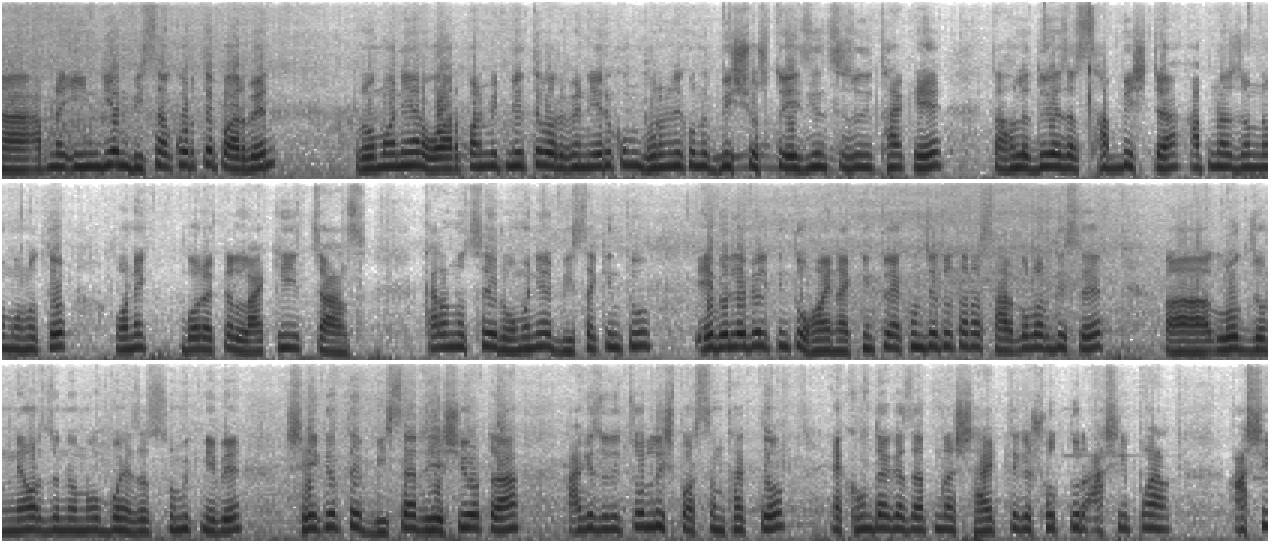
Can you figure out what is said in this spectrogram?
না, আপনি ইন্ডিয়ান ভিসা করতে পারবেন রোমানিয়ার ওয়ার পারমিট নিতে পারবেন, এরকম ধরনের কোনো বিশ্বস্ত এজেন্সি যদি থাকে, তাহলে দুই হাজার আপনার জন্য মূলত অনেক বড় একটা লাকি চান্স কারণ হচ্ছে রোমানিয়ার ভিসা কিন্তু অ্যাভেলেবেল কিন্তু হয় না। কিন্তু এখন যেহেতু তারা সার্কুলার দিছে লোকজন নেওয়ার জন্য নব্বই হাজার শ্রমিক নেবে, সেই ক্ষেত্রে ভিসার রেশিওটা আগে যদি চল্লিশ পার্সেন্ট থাকতো, এখন দেখা যায় আপনার ষাট থেকে সত্তর, আশি আশি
